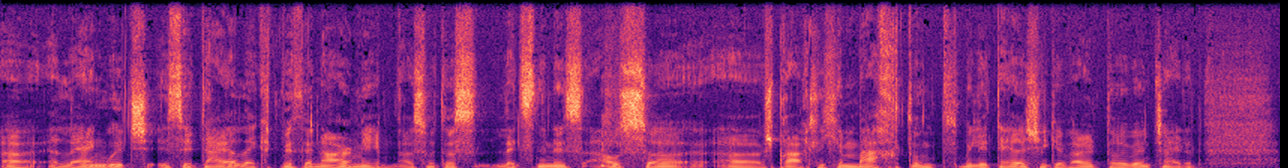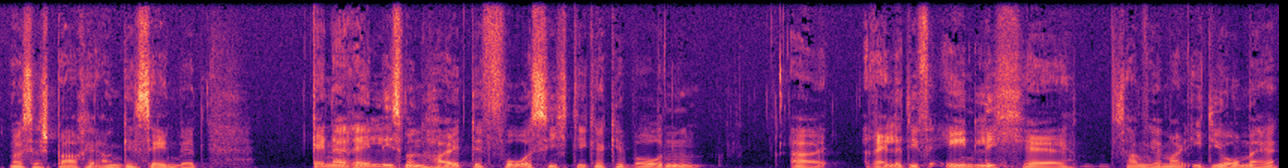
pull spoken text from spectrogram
uh, a language is a dialect with an army. Also das letzten Endes außersprachliche Macht und militärische Gewalt darüber entscheidet, was als Sprache angesehen wird. Generell ist man heute vorsichtiger geworden, äh, relativ ähnliche, sagen wir mal, Idiome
